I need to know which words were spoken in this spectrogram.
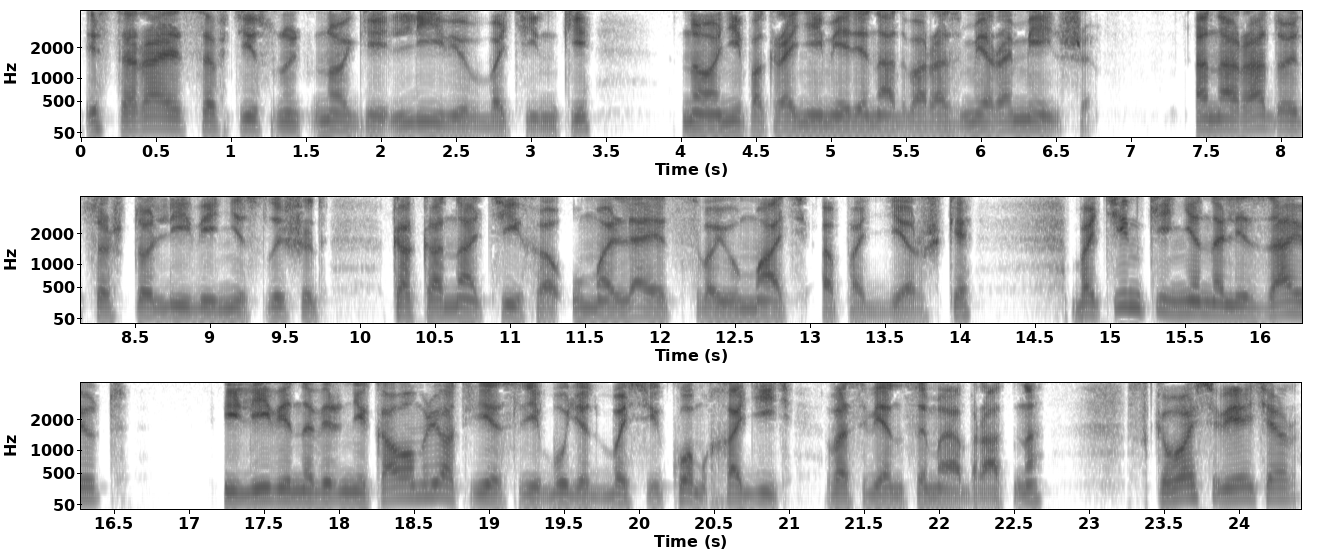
и старается втиснуть ноги Ливи в ботинки, но они, по крайней мере, на два размера меньше. Она радуется, что Ливи не слышит, как она тихо умоляет свою мать о поддержке, ботинки не налезают, и Ливи наверняка умрет, если будет босиком ходить в Освенцим и обратно. Сквозь ветер,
